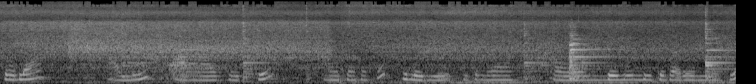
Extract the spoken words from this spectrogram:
ছোলা আলু আর হচ্ছে মোচাটাকে তুলে দিয়েছি। তোমরা বেগুন দিতে পারো মধ্যে।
